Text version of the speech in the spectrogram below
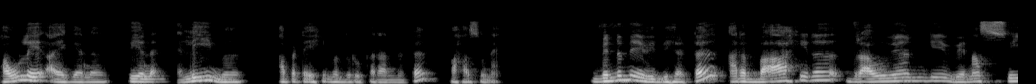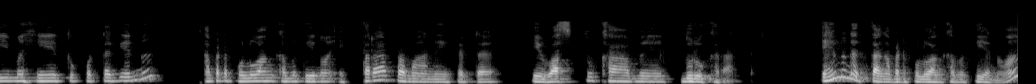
පවුලේ අය ගැන තියෙන ඇලීම අපිට එහෙම දුරු කරන්නට පහසු නැහැ. මෙන්න මේ විදිහට අර බාහිර ද්‍රව්‍යයන්ගේ වෙනස් වීම හේතු කොටගෙන අපිට පුළුවන්කම තියෙනවා එක්තරා ප්‍රමාණයකට ඒ වස්තුකාමය දුරු කරන්න. එහෙම නැත්නම් අපිට පුළුවන්කම තියෙනවා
